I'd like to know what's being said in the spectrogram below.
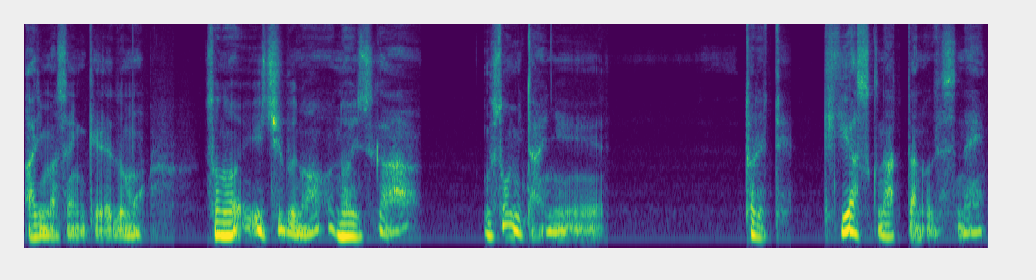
ありませんけれどもその一部のノイズが嘘みたいに取れて聞きやすくなったのですね。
